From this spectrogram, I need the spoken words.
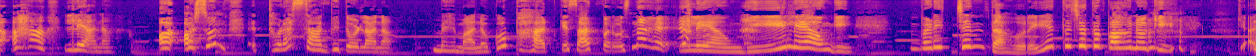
हाँ ले आना। और, और सुन थोड़ा साग भी तोड़ लाना। मेहमानों को भात के साथ परोसना है। ले आऊँगी ले आऊँगी। बड़ी चिंता हो रही है तुझे तो पाहुनों की। क्या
